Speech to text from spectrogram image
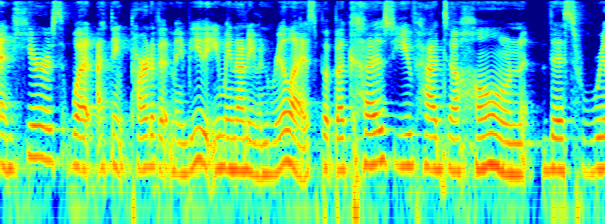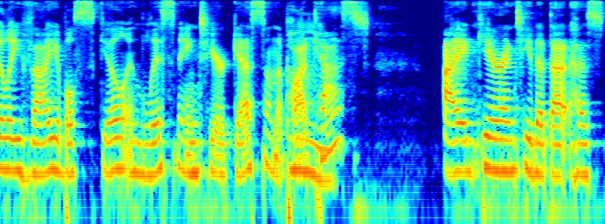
and here's what I think part of it may be that you may not even realize, but because you've had to hone this really valuable skill in listening to your guests on the Mm. I guarantee that that has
